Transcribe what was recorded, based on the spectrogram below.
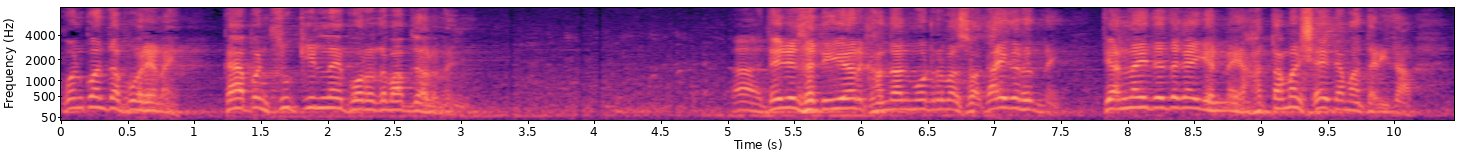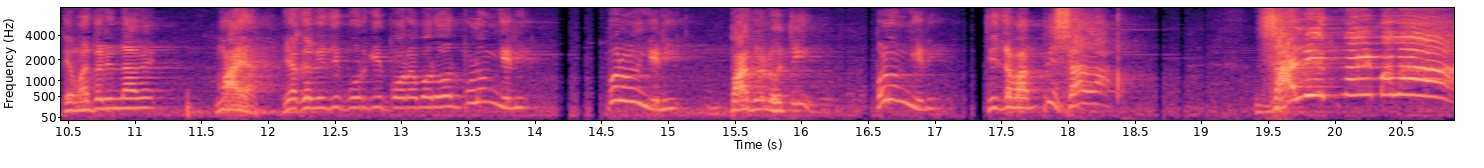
कोण कोणचा पोरे नाही. काय आपण चुकील नाही पोराचा बाप झालो नाही त्याच्यासाठी इयर खानदान मोटर बसवा काही गरज नाही. त्यांनाही त्याचं काही घेणं नाही. हा तमाशा आहे त्या म्हातारीचा. त्या म्हातारी नाव आहे माया एखाद्याची पोरगी पोराबरोबर पळून गेली. पळून गेली. पागल होती. पळून गेली. तिचा बाप पिसाळला. झालीच नाही मला.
